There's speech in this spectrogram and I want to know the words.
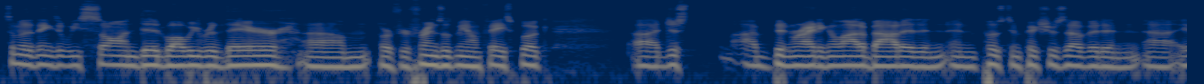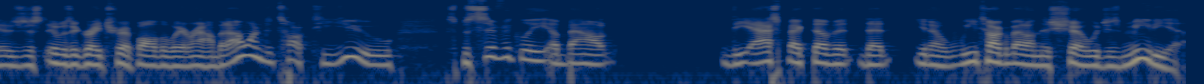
some of the things that we saw and did while we were there, um, or if you're friends with me on Facebook, uh, just I've been writing a lot about it and, and posting pictures of it, and uh, it was just it was a great trip all the way around. But I wanted to talk to you specifically about the aspect of it that you know we talk about on this show, which is media.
